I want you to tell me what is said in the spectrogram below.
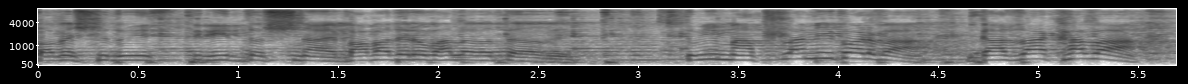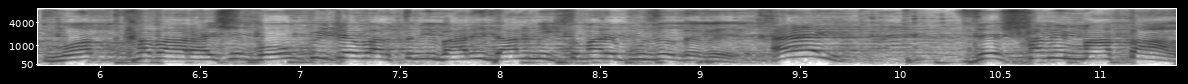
তবে শুধু স্ত্রীর দোষ নয়, বাবাদেরও ভালো হতে হবে। তুমি মাতলামি করবা, গাঁজা খাবা, মদ খাবা, আর এসে বউ পিটেবার, তুমি বাড়ি ধার্মিক, তোমারে পুজো দেবে। এই, যে স্বামী মাতাল,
